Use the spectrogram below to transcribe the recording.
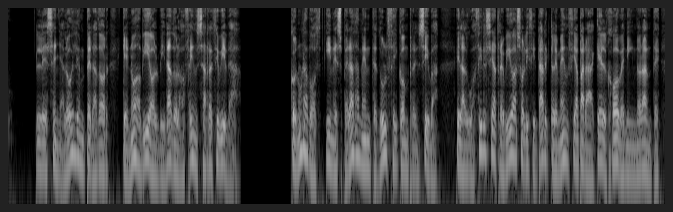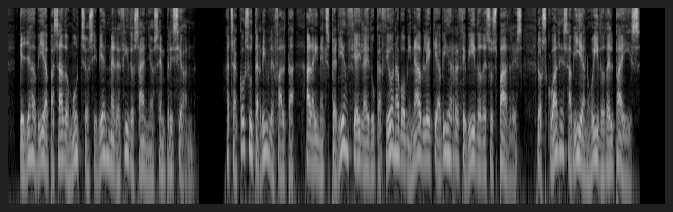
Le señaló el emperador, que no había olvidado la ofensa recibida. Con una voz inesperadamente dulce y comprensiva, el alguacil se atrevió a solicitar clemencia para aquel joven ignorante, que ya había pasado muchos y bien merecidos años en prisión. Achacó su terrible falta a la inexperiencia y la educación abominable que había recibido de sus padres, los cuales habían huido del país.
